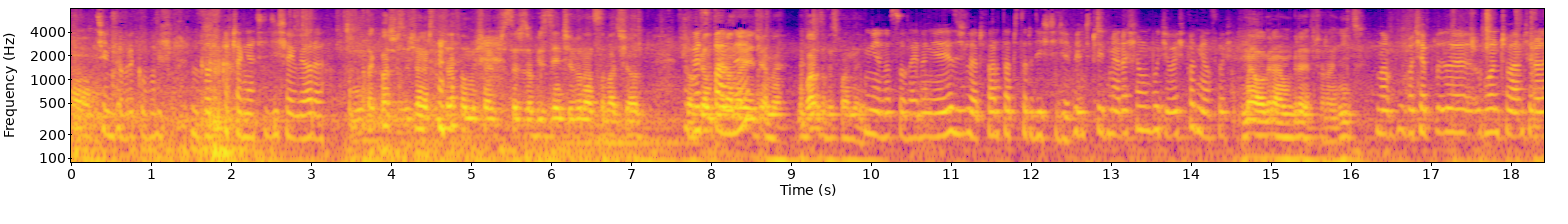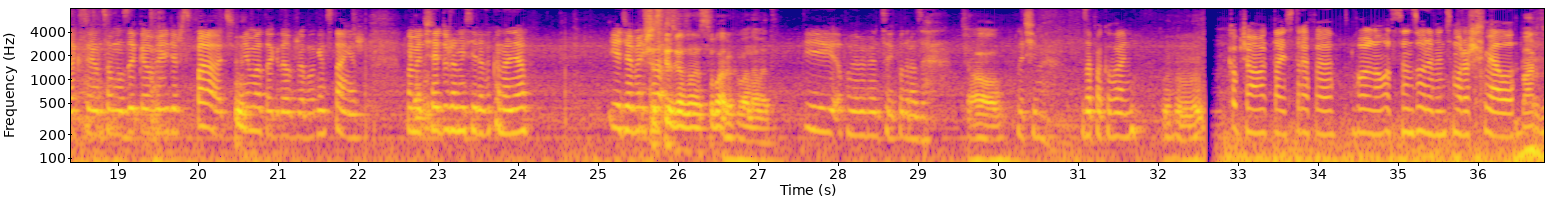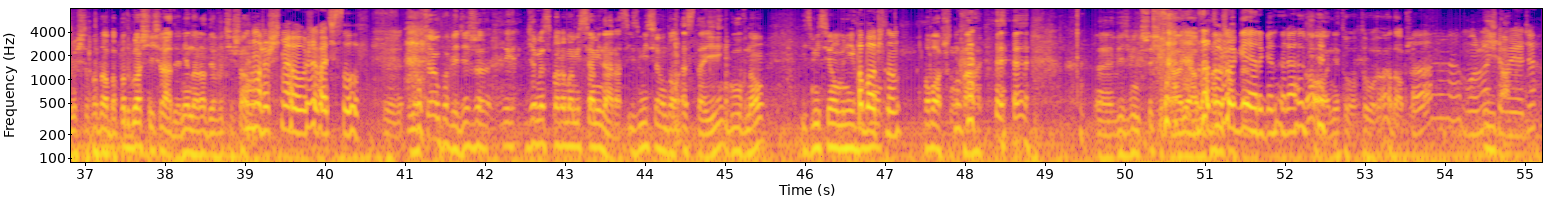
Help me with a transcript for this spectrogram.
No, Dzień dobry Kubuś. Z zaskoczenia Cię dzisiaj biorę. no tak patrzysz, wyciągasz ten telefon, myślałem, że chcesz zrobić zdjęcie, wylansować się od, że od 5 Wyspany? rano jedziemy. No bardzo wyspany. Nie no słuchaj, no nie jest źle. Czwarta 49, czyli w miarę się obudziłeś, podniosłeś. Mało grałem w gry wczoraj, nic. No, bo Cię y, włączyłam Ci relaksującą muzykę, wyjdziesz spać. Nie ma tak dobrze, bowiem wstaniesz. Mamy dzisiaj dużo misji do wykonania. Jedziemy i Wszystkie związane z Subaru chyba nawet. i opowiemy więcej po drodze. Ciao. Lecimy. Zapakowani. Mhm. Kopcia, mamy tutaj strefę wolną od cenzury, więc możesz śmiało. Bardzo mi się to podoba. Podgłośnić radio, nie na radio wyciszone. Możesz śmiało używać słów. No chciałem powiedzieć, że idziemy z paroma misjami naraz. I z misją do STI główną i z misją mniej główną- Poboczną. Poboczną, tak. E, Wiedźmin 3 siekania. albo Za dużo gier generalnie. O, nie tu, tu, a dobrze. A, może I się tak. wyjedzie.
